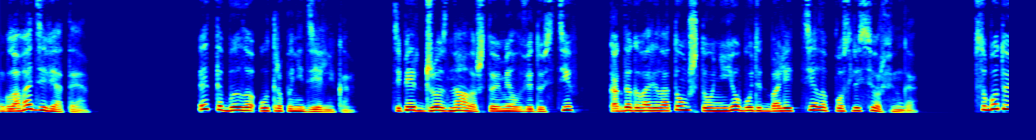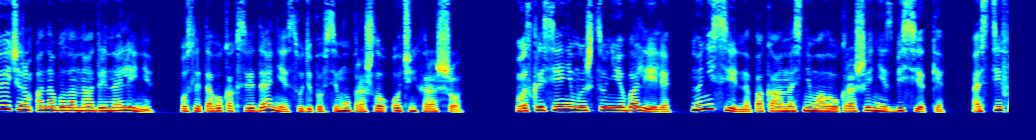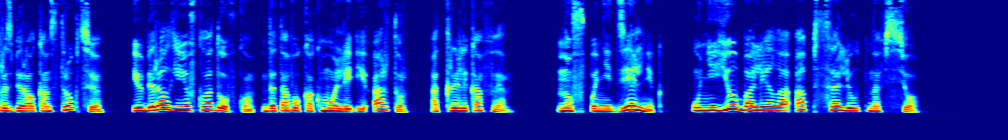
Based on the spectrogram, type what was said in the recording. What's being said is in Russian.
Глава девятая. Это было утро понедельника. Теперь Джо знала, что имел в виду Стив, когда говорил о том, что у нее будет болеть тело после серфинга. В субботу вечером она была на адреналине, после того, как свидание, судя по всему, прошло очень хорошо. В воскресенье мышцы у нее болели, но не сильно, пока она снимала украшения из беседки, а Стив разбирал конструкцию — и убирал ее в кладовку до того, как Молли и Артур открыли кафе. Но в понедельник у нее болело абсолютно все.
